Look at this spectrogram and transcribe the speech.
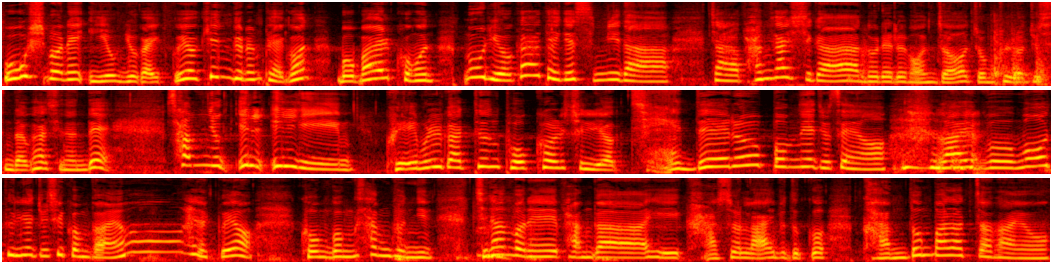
50원의 이용료가 있고요. 킹글은 100원, 모바일 콩은 무료가 되겠습니다. 자, 반가희 씨가 노래를 먼저 좀 불러 주신다고 하시는. 하시는데 3611님 괴물 같은 보컬 실력 제대로 뽐내주세요. 라이브 뭐 들려주실 건가요? 하셨고요. 0039님, 지난번에 반가히 가수 라이브 듣고 감동받았잖아요.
